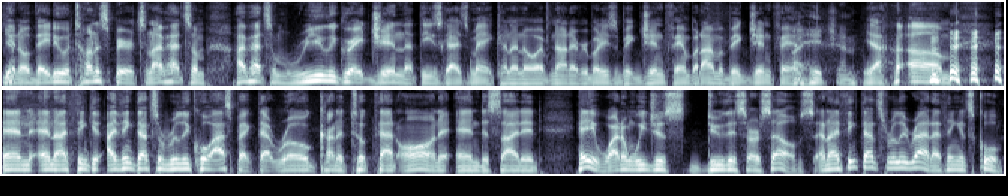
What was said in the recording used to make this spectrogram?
You know, they do a ton of spirits, and I've had some. I've had some really great gin that these guys make, and I know if not everybody's a big gin fan, but I'm a big gin fan. I hate gin. Yeah, um, and and I think I think that's a really cool aspect that Rogue kind of took that on and decided, hey, why don't we just do this ourselves? And I think that's really rad. I think it's cool.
